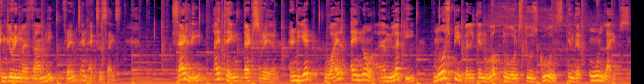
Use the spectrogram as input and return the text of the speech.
including my family, friends, and exercise. Sadly, I think that's rare, and yet, while I know I am lucky, most people can work towards those goals in their own lives.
